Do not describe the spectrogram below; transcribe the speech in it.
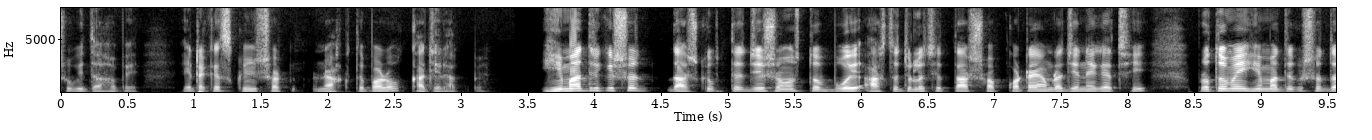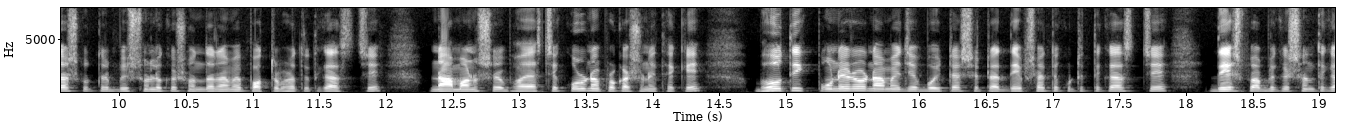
সুবিধা হবে। এটাকে স্ক্রিনশট রাখতে পারো, কাজে লাগবে। হিমাদ্রি কিশোর দাশগুপ্তের যে সমস্ত বই আসতে চলেছে, তার সবকটাই আমরা জেনে গেছি। প্রথমেই হিমাদ্রি কিশোর দাশগুপ্তের বিষ্ণুলোকের সন্ধ্যা নামে পত্রভারতী থেকে আসছে না মানুষের ভয় আসছে করুণা প্রকাশনী থেকে। ভৌতিক পনেরো নামে যে বইটা, সেটা দেব সাহিত্য কুটির থেকে আসছে, দেশ পাবলিকেশন থেকে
